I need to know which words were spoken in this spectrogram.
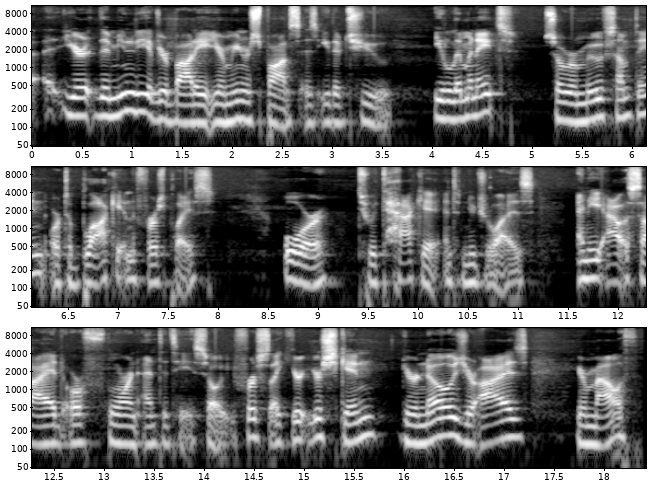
Uh, your the immunity of your body, your immune response is either to eliminate, so remove something, or to block it in the first place, or to attack it and to neutralize any outside or foreign entity. So first, like your your skin, your nose, your eyes, your mouth.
